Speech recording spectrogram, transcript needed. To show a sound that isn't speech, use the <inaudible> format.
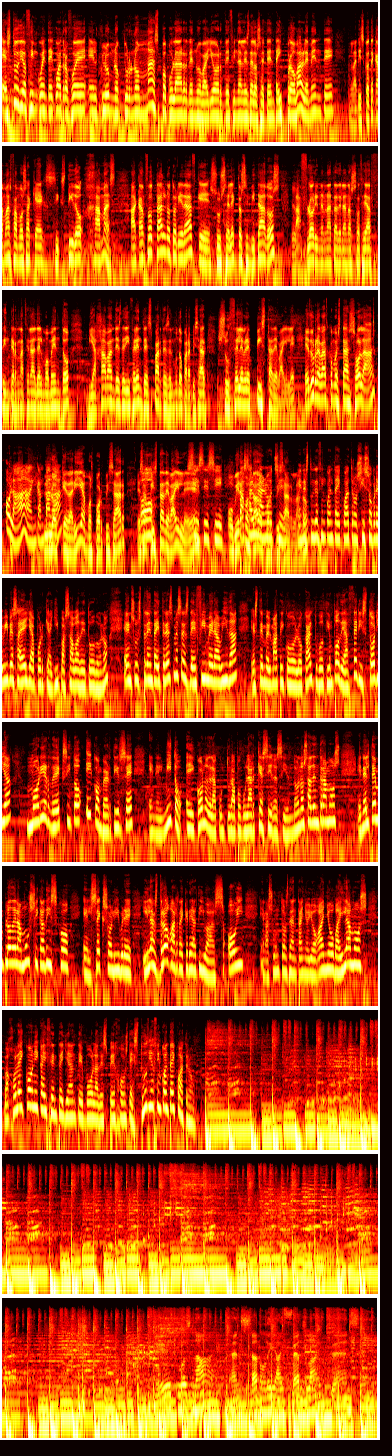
Estudio 54 fue el club nocturno más popular de Nueva York de finales de los 70 y probablemente la discoteca más famosa que ha existido jamás. Alcanzó tal notoriedad que sus selectos invitados, la flor y nata de la sociedad internacional del momento, viajaban desde diferentes partes del mundo para pisar su célebre pista de baile. Edu Rebaz, ¿cómo estás? Hola. Hola, encantada. Lo quedaríamos por pisar esa Oh, pista de baile, ¿eh? Sí, sí, sí. Hubiéramos Pasar dado una por noche pisarla, En ¿no? Estudio 54, si sobrevives a ella, porque allí pasaba de todo, ¿no? En sus 33 meses de efímera vida, este emblemático local tuvo tiempo de hacer historia, morir de éxito y convertirse en el mito e icono de la cultura popular que sigue siendo. Nos adentramos en el templo de la música disco, el sexo libre y las drogas recreativas. Hoy, en Asuntos de Antaño y bailamos bajo la icónica y centelleante bola de espejos de Estudio 54. Suddenly I felt like dancing.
